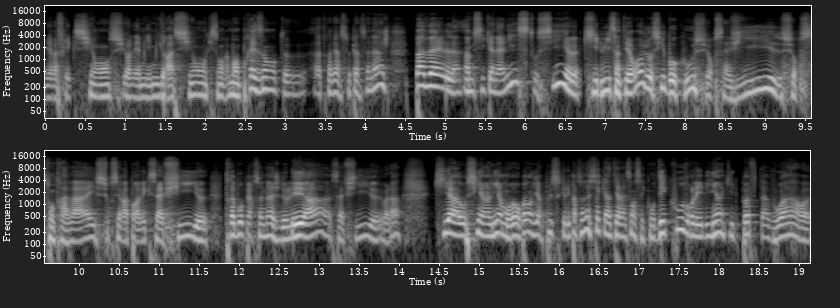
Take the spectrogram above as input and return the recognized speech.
les réflexions sur les, migrations qui sont vraiment présentes euh, à travers ce personnage. Pavel, un psychanalyste aussi, euh, qui lui s'interroge aussi beaucoup sur sa vie, sur son travail, sur ses rapports avec sa fille. Très beau personnage de Léa, sa fille, voilà, qui a aussi un lien, on va pas en dire plus, parce que les personnages, ce qui est intéressant, c'est qu'on découvre les liens qu'ils peuvent avoir.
